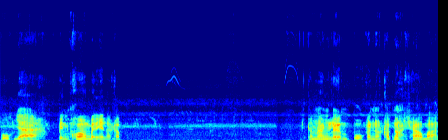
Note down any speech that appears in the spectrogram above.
ปลูกยาเป็นคล้องไปนี่แหละครับกำลังเริ่มปลูกกันนะครับเนาะชาวบ้าน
